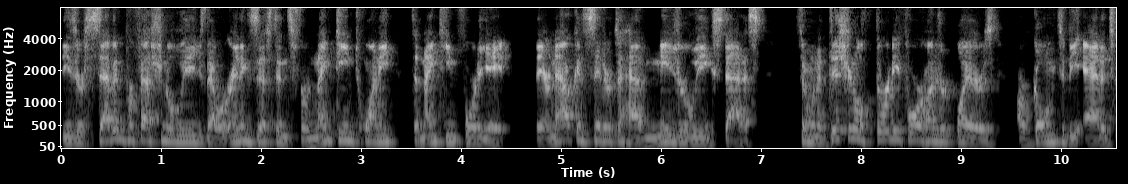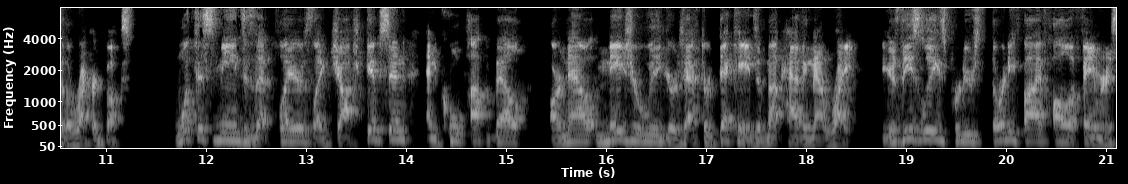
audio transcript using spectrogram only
These are seven professional leagues that were in existence from 1920 to 1948. They are now considered to have major league status. So, an additional 3,400 players are going to be added to the record books. What this means is that players like Josh Gibson and Cool Papa Bell are now major leaguers after decades of not having that right because these leagues produced 35 Hall of Famers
